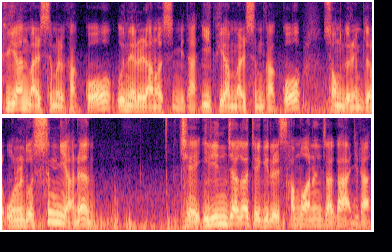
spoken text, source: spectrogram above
귀한 말씀을 갖고 은혜를 나눴습니다. 이 귀한 말씀 갖고 성도님들 오늘도 승리하는 제 1인자가 되기를 사모하는 자가 아니라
